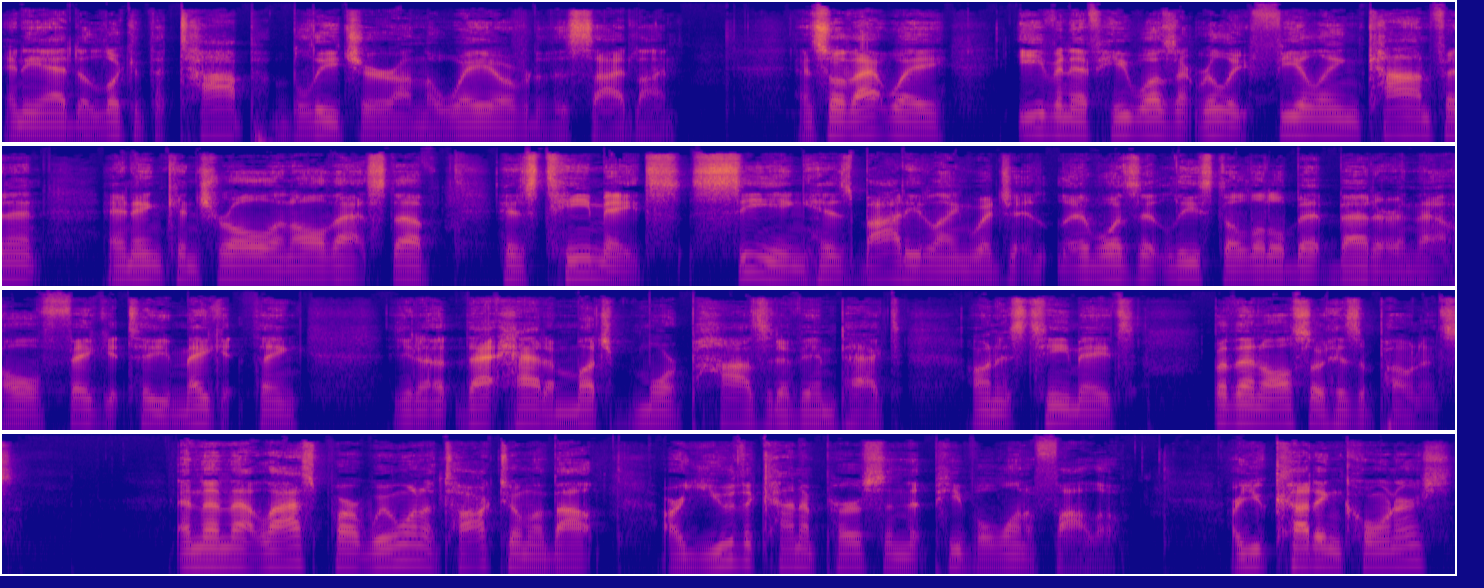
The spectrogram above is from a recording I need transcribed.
and he had to look at the top bleacher on the way over to the sideline. And so that way even if he wasn't really feeling confident and in control and all that stuff, his teammates seeing his body language, it, it, was at least a little bit better. And that whole fake it till you make it thing, you know, that had a much more positive impact on his teammates, but then also his opponents. And then that last part, we want to talk to him about are you the kind of person that people want to follow? Are you cutting corners?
